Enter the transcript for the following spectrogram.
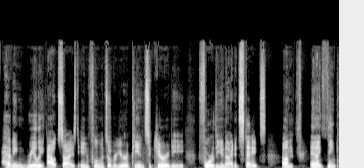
having really outsized influence over European security for the United States? Um, and I think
